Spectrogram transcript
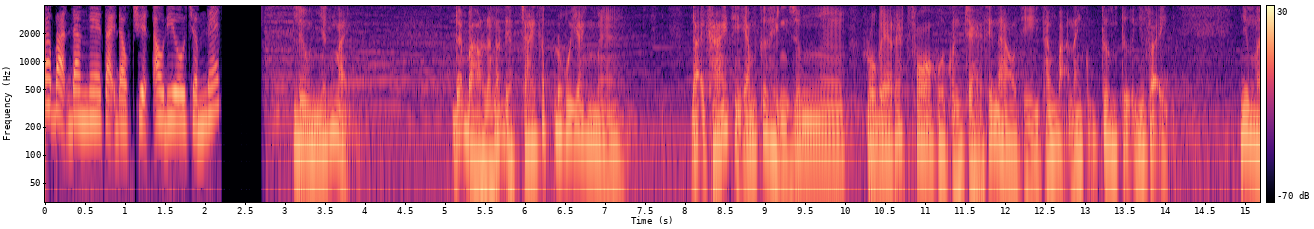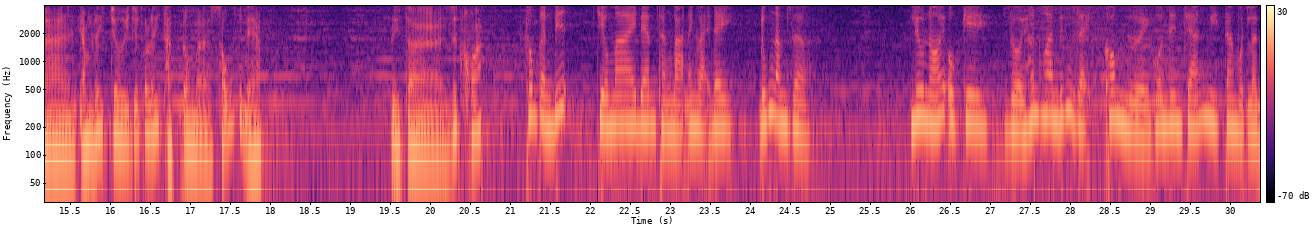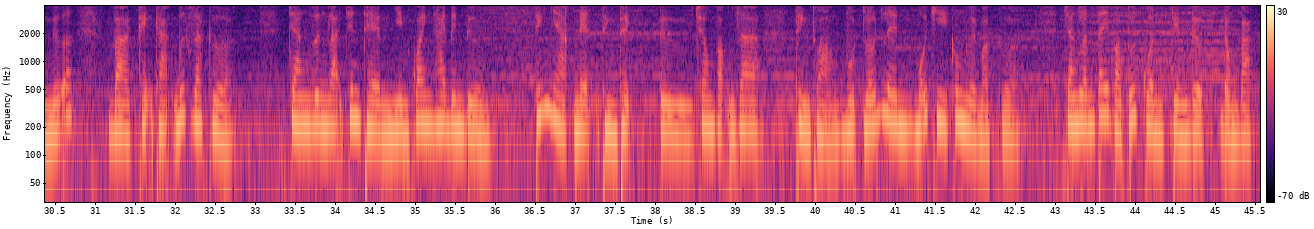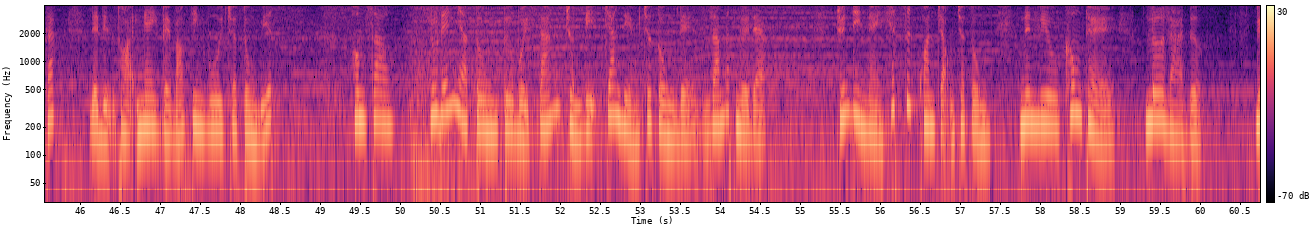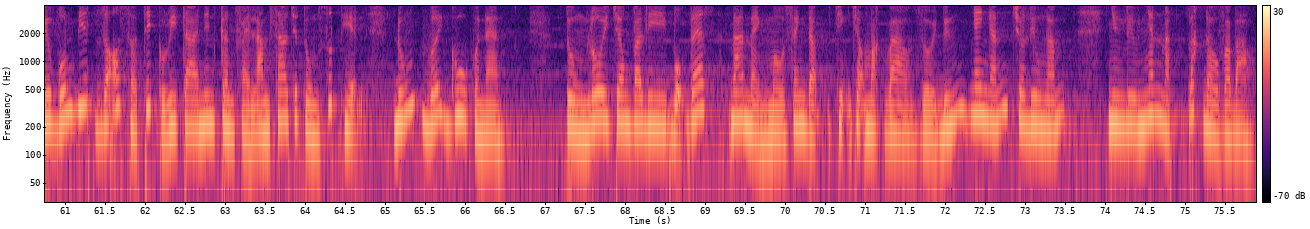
Các bạn đang nghe tại đọc chuyện audio.net Lưu nhấn mạnh Đã bảo là nó đẹp trai gấp đôi anh mà. Đại khái thì em cứ hình dung ờ, Robert Redford hồi còn trẻ thế nào Thì thằng bạn anh cũng tương tự như vậy. Nhưng mà em lấy chơi chứ có lấy thật đâu mà xấu với đẹp. Rita dứt khoát Không cần biết Chiều mai đem thằng bạn anh lại đây Đúng 5 giờ Lưu nói, ok. Rồi hân hoan đứng dậy, Khom người, hôn lên trán Mita một lần nữa Và khệnh khạng bước ra cửa. Chàng dừng lại trên thềm, Nhìn quanh hai bên đường. Tiếng nhạc nện thình thịch Từ trong vọng ra, Thỉnh thoảng vụt lớn lên Mỗi khi có người mở cửa. Chàng lần tay vào túi quần Tìm được đồng bạc cắt Để điện thoại ngay về báo tin vui cho Tùng biết. Hôm sau, Lưu đến nhà Tùng từ buổi sáng Chuẩn bị trang điểm cho Tùng để ra mắt người đẹp. Chuyến đi này hết sức quan trọng cho Tùng, Nên Lưu không thể lơ là được. Lưu vốn biết rõ sở thích của Rita Nên cần phải làm sao cho Tùng xuất hiện Đúng với gu của nàng. Tùng lôi trong vali bộ vest, Ba mảnh màu xanh đậm Trịnh trọng mặc vào Rồi đứng ngay ngắn cho Lưu ngắm. Nhưng Lưu nhăn mặt, lắc đầu và bảo,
